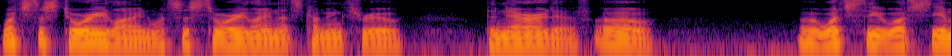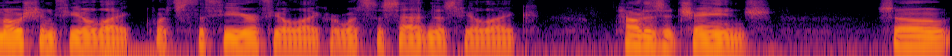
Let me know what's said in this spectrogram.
what's the storyline? What's the storyline that's coming through? The narrative. Oh, what's the what's the emotion feel like? What's the fear feel like, or what's the sadness feel like? How does it change? So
